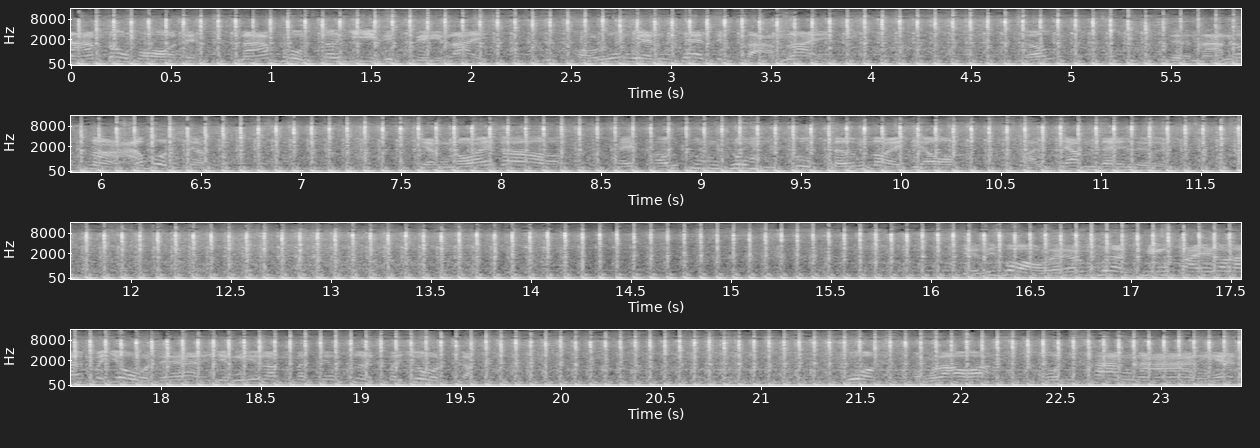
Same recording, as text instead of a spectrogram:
น้ำต้องพอเด็น้ำผมตั้ง 24 ไร่ ของลุงเวียนแค่ 13 ไร่ แล้วเดี๋ยวน้ำนับหนาหมดเนี่ย อย่างน้อยก็ให้เขาชุ่มๆสูบเติมหน่อยเดียวปั่นย่ำได้เลย อย่างที่บอกเลยครับเพื่อนทิ้งไปก็ไร้ประโยชน์นะฮะอย่างนี้เรามันจะเกิดประโยชน์กับ พวกของเราอะคนข้างนาอย่างเงี้ย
